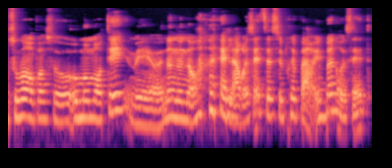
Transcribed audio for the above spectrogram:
souvent on pense au, moment T, mais euh, non, non, non. la recette, ça se prépare. Une bonne recette,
